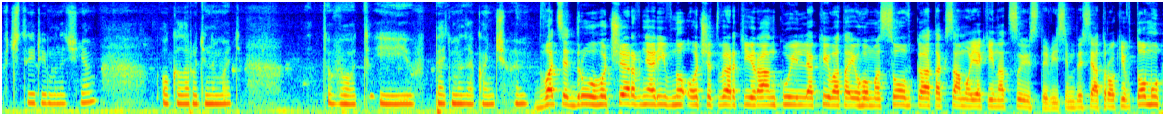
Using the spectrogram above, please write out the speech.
в 4 мы начнем, около Родины Мать. Вот, и в 5 мы заканчиваем. 22 червня рівно о 4 ранку Ілля Кива та його масовка, так само як і нацисти 80 років тому,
